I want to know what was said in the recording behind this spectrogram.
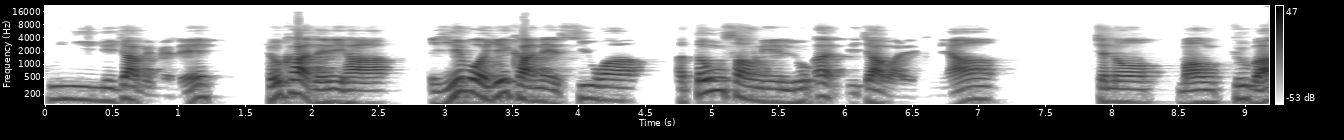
ကူညီနေကြပေမဲ့လေဒုက္ခသည်တွေဟာ အရေးပေါ်ရိတ်ခါနဲ့စီဝါအသုံးဆောင်တွေလိုအပ်နေကြပါတယ်ခင်ဗျာကျွန်တော်မောင်သူပါ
